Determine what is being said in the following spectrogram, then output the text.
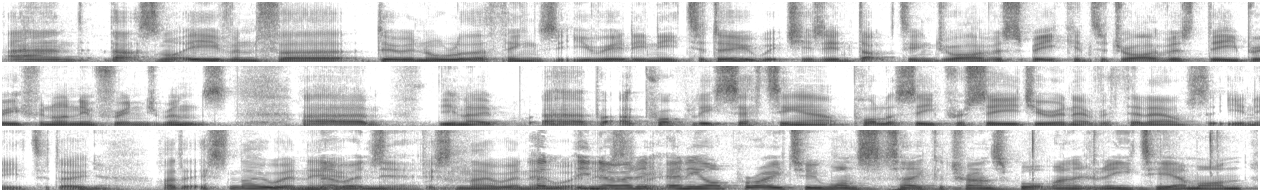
and that's not even for doing all of the things that you really need to do, which is inducting drivers, speaking to drivers, debriefing on infringements, um, you know, uh, uh, properly setting out policy, procedure, and everything else that you need to do. Yeah. It's nowhere near. Nowhere near. It's nowhere near. And, you know, any, any operator who wants to take a transport manager, an ETM on,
